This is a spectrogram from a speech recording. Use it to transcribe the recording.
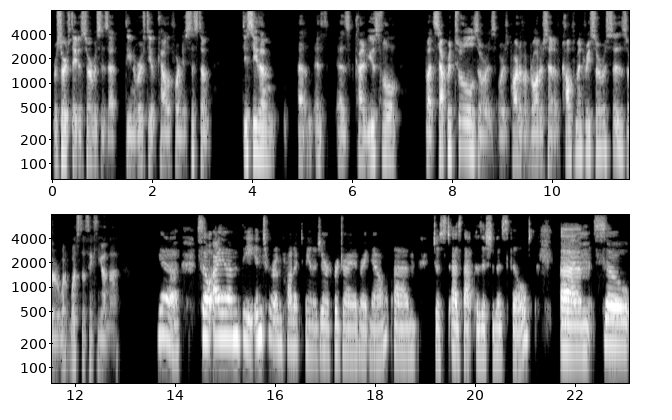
research data services at the University of California system? Do you see them uh, as as kind of useful but separate tools or as or as part of a broader set of complementary services or what what's the thinking on that? Yeah. So i am the interim product manager for dryad right now um, just as that position is filled. Um, so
